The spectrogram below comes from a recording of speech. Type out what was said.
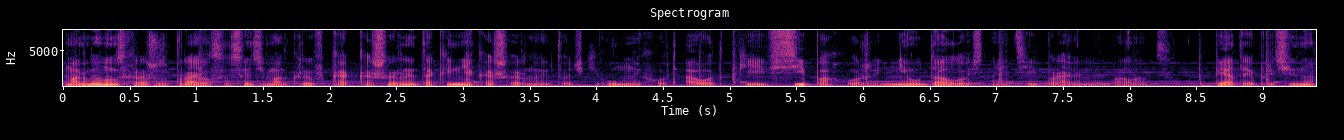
Макдональдс хорошо справился с этим, открыв как кошерные, так и некошерные точки. Умный ход. А вот KFC, похоже, не удалось найти правильный баланс. Пятая причина.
